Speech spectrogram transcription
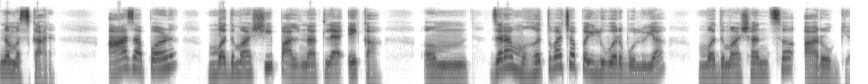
नमस्कार. आज आपण मधमाशी पालनातल्या एका अम, जरा महत्त्वाच्या पैलूवर बोलूया मधमाशांचं आरोग्य.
